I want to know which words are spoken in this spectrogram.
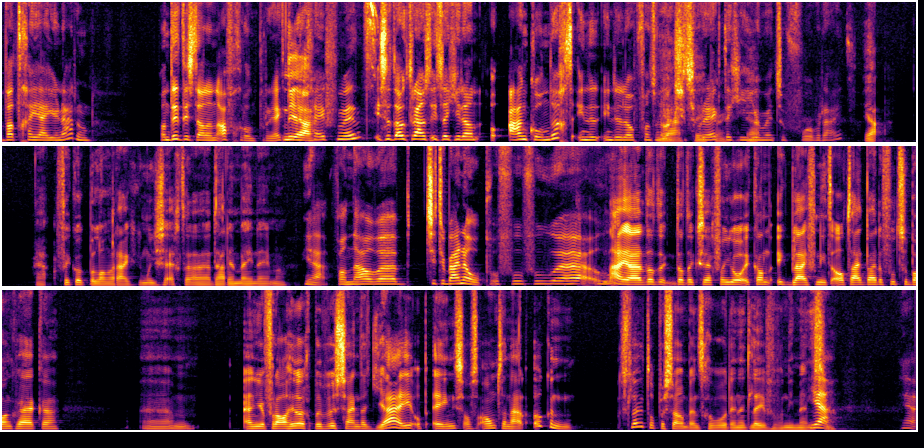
wat ga jij hierna doen? Want dit is dan een afgerond project op Ja. een gegeven moment. Is dat ook trouwens iets dat je dan aankondigt in de, in de loop van zo'n Ja, actieproject? zeker, Dat je ja. hier mensen op voorbereidt? Ja. Ja, vind ik ook belangrijk. Je moet je ze echt eh, daarin meenemen. Ja, van nou, eh, het zit er bijna op. Of hoe... hoe, eh, hoe- Nou ja, dat ik, dat ik zeg van joh, ik, kan, ik blijf niet altijd bij de voedselbank werken. Ehm, en je vooral heel erg bewust zijn dat jij opeens als ambtenaar ook een sleutelpersoon bent geworden in het leven van die mensen. Ja. Ja.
